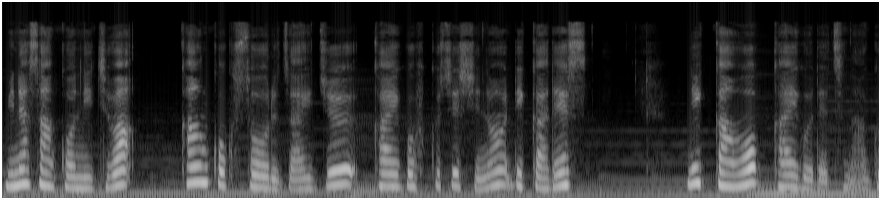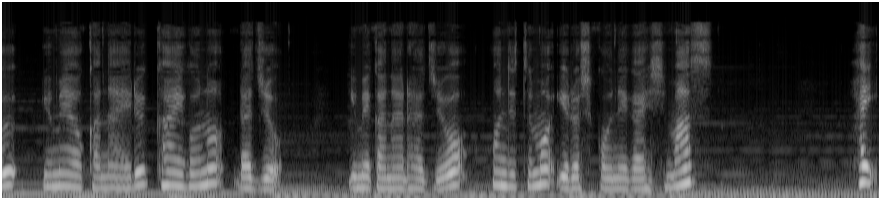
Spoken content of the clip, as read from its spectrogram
皆さんこんにちは。韓国ソウル在住介護福祉士の理香です。日韓を介護でつなぐ夢を叶える介護のラジオ。夢かなラジオ本日もよろしくお願いします。はい。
